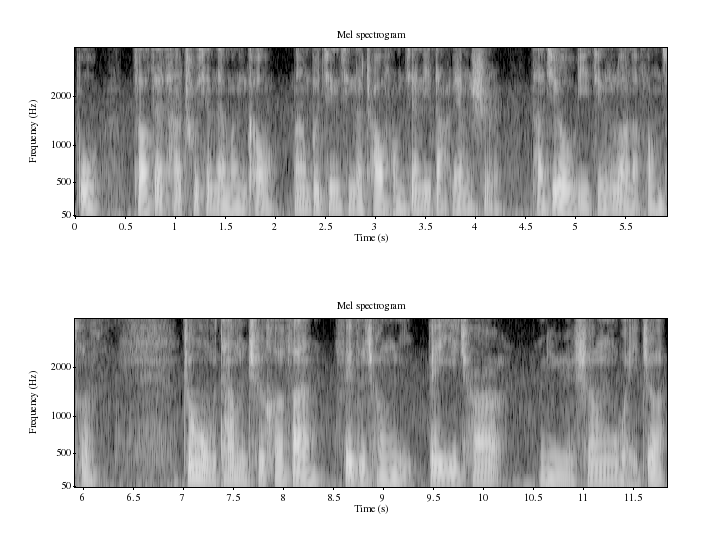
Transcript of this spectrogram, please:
不，早在他出现在门口，漫不经心地朝房间里打量时，他就已经乱了方寸。中午他们吃盒饭，费子成被一圈女生围着，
